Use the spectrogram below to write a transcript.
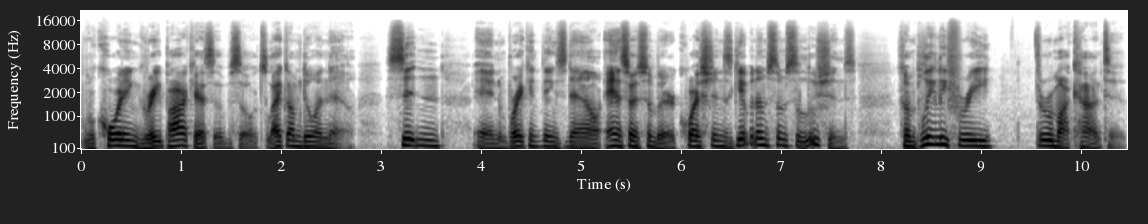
Recording great podcast episodes like I'm doing now, sitting and breaking things down, answering some of their questions, giving them some solutions completely free through my content.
